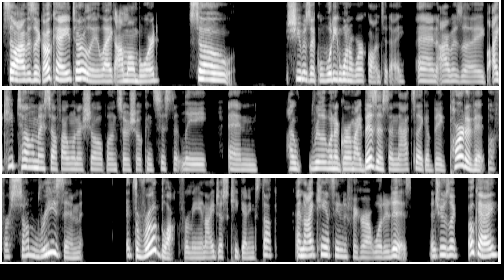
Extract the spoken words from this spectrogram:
So I was like, okay, totally. Like, I'm on board. So she was like, well, what do you want to work on today? And I was like, I keep telling myself I want to show up on social consistently and I really want to grow my business. And that's like a big part of it. But for some reason, it's a roadblock for me. And I just keep getting stuck and I can't seem to figure out what it is. And she was like, okay,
